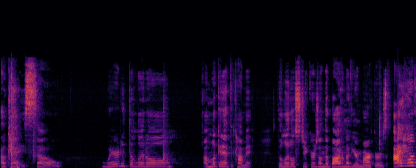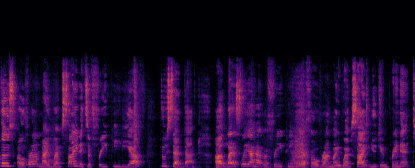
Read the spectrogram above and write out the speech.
Okay, so where did the little, I'm looking at the comment, the little stickers on the bottom of your markers. I have those over on my website. It's a free PDF. Who said that? Uh, Leslie, I have a free PDF over on my website. You can print it.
